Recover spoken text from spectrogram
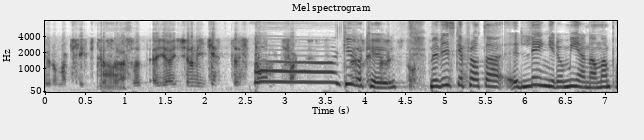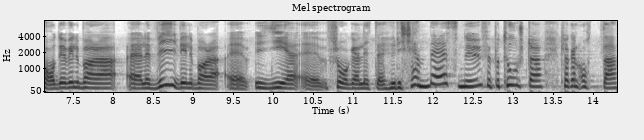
hur de har klippt och sådär. Så eh, jag känner mig jättestolt faktiskt. Åh, Gud vad kul. Men vi ska prata längre och mer en annan podd. Jag ville bara, eller vi ville bara eh, ge, eh, fråga lite hur det kändes nu. För på torsdag klockan åtta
